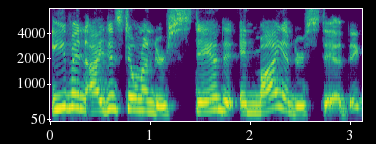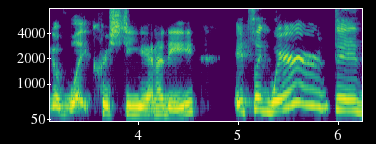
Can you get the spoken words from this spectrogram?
even i just don't understand it. In my understanding of like christianity it's like where did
